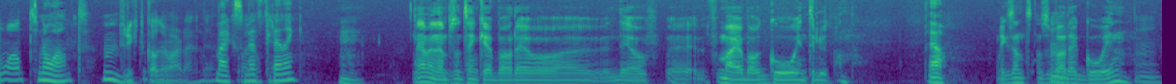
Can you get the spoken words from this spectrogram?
noe annet. Noe annet. Mm. Frykten kan jo være der. Det- Oppmerksomhetstrening. Mm. Ja, men så tenker jeg bare det å, det å eh, For meg å bare gå inn til lydvann. Ja. Ikke sant? Og så bare Mm. det å gå inn, Mm.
